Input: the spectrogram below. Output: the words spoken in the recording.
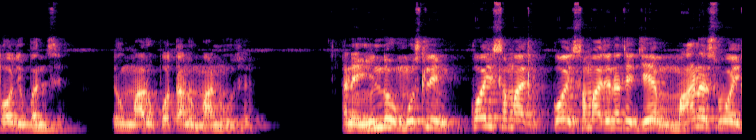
તો જ બનશે, એવું મારું પોતાનું માનવું છે. અને હિન્દુ, મુસ્લિમ કોઈ સમાજ કોઈ સમાજ નથી, જે માણસ હોય,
